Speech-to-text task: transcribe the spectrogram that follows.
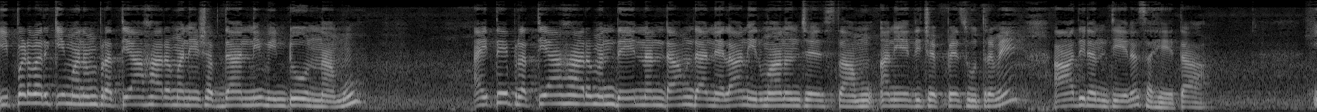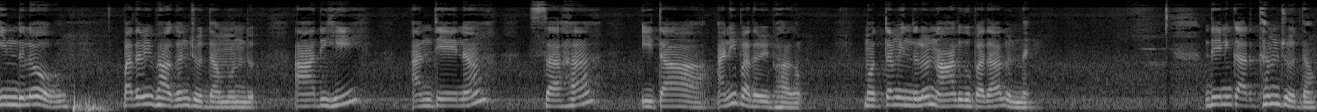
ఇప్పటివరకు మనం ప్రత్యాహారం అనే శబ్దాన్ని వింటూ ఉన్నాము. అయితే ప్రత్యాహారం అని దేన్నంటాం? దాన్ని ఎలా నిర్మాణం చేస్తాము? అనేది చెప్పే సూత్రమే ఆదిరంత్యేన సహేత ఇందులో పదవి భాగం చూద్దాం ముందు. ఆదిహి అంత్యేన సహ ఇత అని పదవిభాగం. మొత్తం ఇందులో నాలుగు పదాలు ఉన్నాయి దీనికి అర్థం చూద్దాం.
